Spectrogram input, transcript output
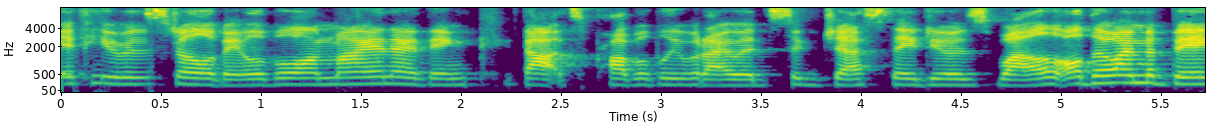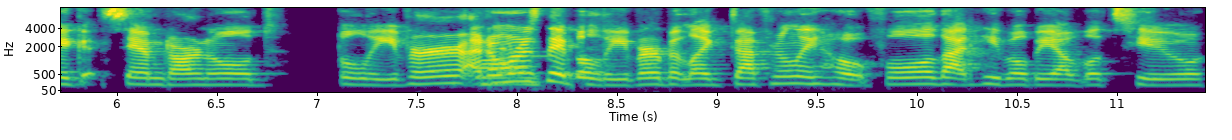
if he was still available on mine, I think that's probably what I would suggest they do as well. Although I'm a big Sam Darnold believer. I don't want to say believer, but like definitely hopeful that he will be able to,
